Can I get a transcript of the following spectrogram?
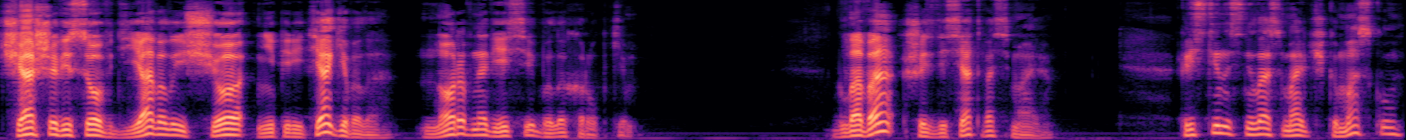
Чаша весов дьявола еще не перетягивала, но равновесие было хрупким. Глава 68 Кристина сняла с мальчика маску,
